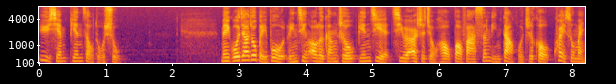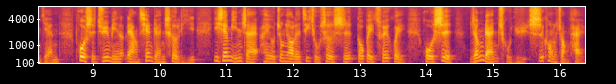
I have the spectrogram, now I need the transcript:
预先编造多数。美国加州北部临近奥勒冈州边界，七月二十九号爆发森林大火之后，快速蔓延，迫使居民两千人撤离，一些民宅还有重要的基础设施都被摧毁，火势仍然处于失控的状态。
